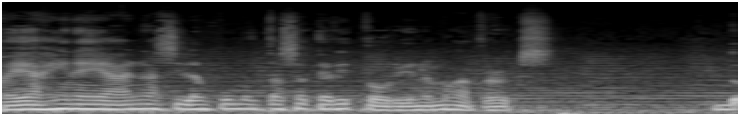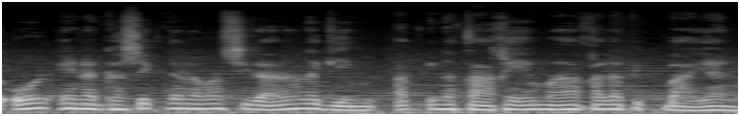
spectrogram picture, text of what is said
kaya hinayaan na silang pumunta sa teritoryo ng mga Turks. Doon ay naghasik na naman sila ng lagim at inatake ang mga kalapit bayan.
